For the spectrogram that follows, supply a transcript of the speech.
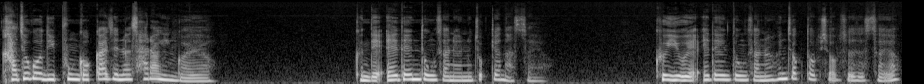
가죽 옷 입은 것까지는 사랑인 거예요. 근데 에덴 동산에는 쫓겨났어요. 그 이후에 에덴 동산은 흔적도 없이 없어졌어요.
